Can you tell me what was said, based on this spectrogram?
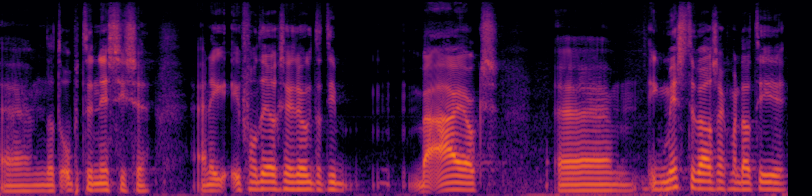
Um, dat opportunistische. En ik, ik vond eerlijk gezegd ook dat hij bij Ajax... Um, ik miste wel zeg maar dat hij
